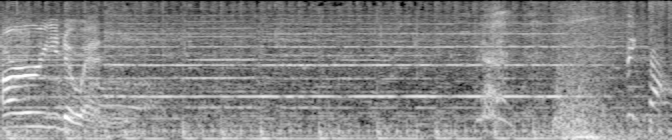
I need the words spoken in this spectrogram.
are you doing? Think fast.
